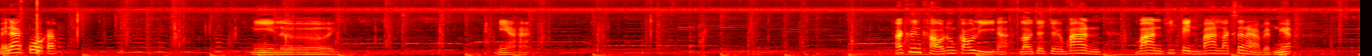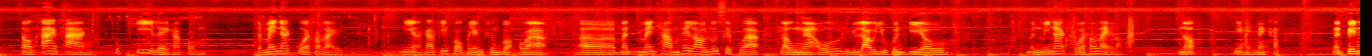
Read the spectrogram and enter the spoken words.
ไม่น่ากลัวครับ นี่เลย เนี่ยฮะ ถ้าขึ้นเขาตรงเกาหลีน่ะ เราจะเจอบ้านบ้านที่เป็นบ้านลักษณะแบบเนี้ยสองข้างทางทุกที่เลยครับผม จะไม่น่ากลัวเท่าไหร่ นี่แหละครับที่ผมยังถึงบอกว่า เออมันไม่ทำให้เรารู้สึกว่าเราเหงาหรือเราอยู่คนเดียว มันไม่น่ากลัวเท่าไหร่หรอกเนาะเนี่ยเห็นไหมครับ มันเป็น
